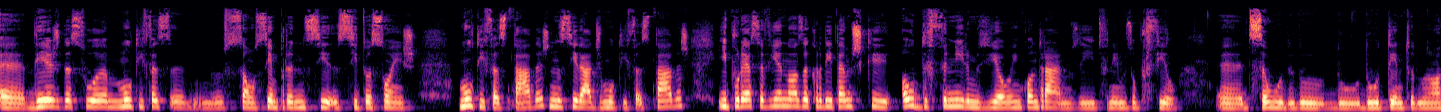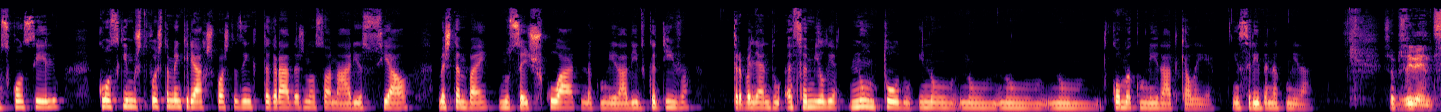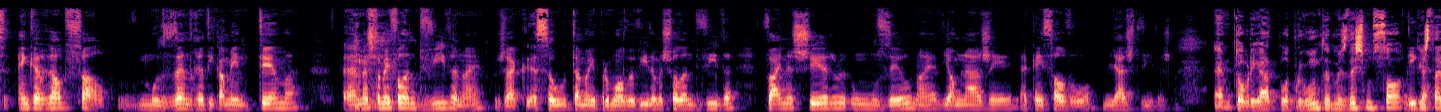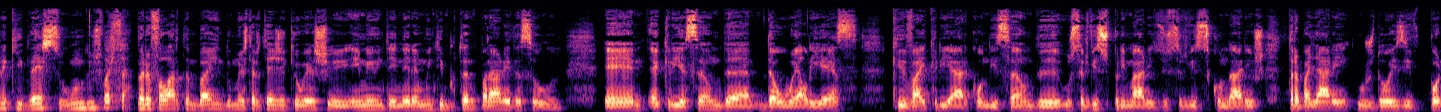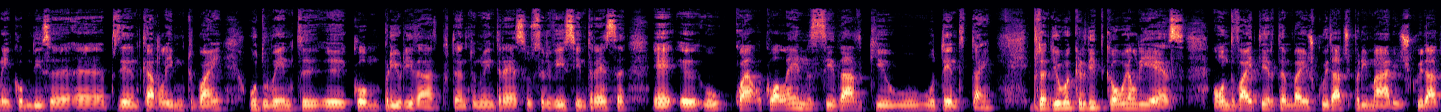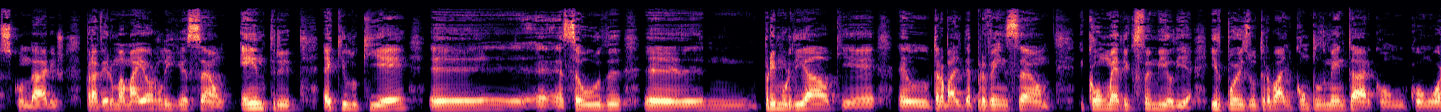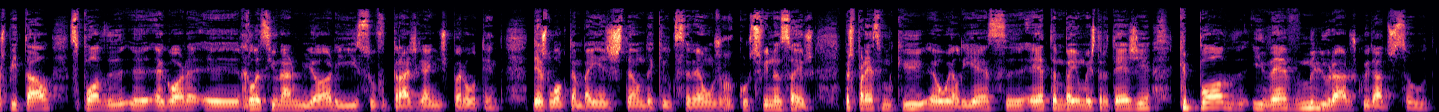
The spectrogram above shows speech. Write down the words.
Uh, desde a sua multifacetada, são sempre situações multifacetadas, necessidades multifacetadas, e por essa via nós acreditamos que ao definirmos e ao encontrarmos e definirmos o perfil uh, de saúde do, do, do utente do nosso Conselho, conseguimos depois também criar respostas integradas não só na área social, mas também no seio escolar, na comunidade educativa, trabalhando a família num todo e num, num, num, como a comunidade que ela é, inserida na comunidade. Sr. Presidente, em Carregal do Sal, mudando radicalmente de tema, mas também falando de vida, não é? Já que a saúde também promove a vida, mas falando de vida, vai nascer um museu, não é? De homenagem a quem salvou milhares de vidas. É, muito obrigado pela pergunta, mas deixe-me só Diga. gastar aqui 10 segundos para falar também de uma estratégia que eu acho, em meu entender, é muito importante para a área da saúde. É a criação da, da ULS, que vai criar condição de os serviços primários e os serviços secundários trabalharem os dois e porem, como disse a, a Presidente Carla muito bem, o doente eh, como prioridade. Portanto, não interessa o serviço, interessa é, é, o, qual, qual é a necessidade que o, utente tem. Portanto, eu acredito que a OLS, onde vai ter também os cuidados primários, os cuidados secundários, para haver uma maior ligação entre aquilo que é eh, a saúde eh, primordial, que é, é o trabalho da prevenção com o médico de família e depois o trabalho complementar com, com o hospital, se pode eh, agora relacionar melhor e isso traz ganhos para o utente. Desde logo também a gestão daquilo que serão os recursos financeiros. Mas parece-me que a OLS é também uma estratégia que pode e deve melhorar os cuidados de saúde.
